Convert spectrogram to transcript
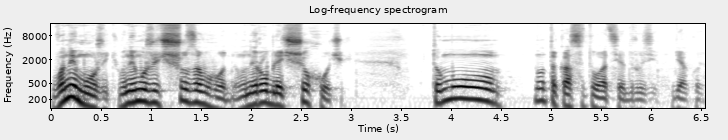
Вони можуть, вони можуть що завгодно, вони роблять, що хочуть. Тому ну, така ситуація, друзі. Дякую.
